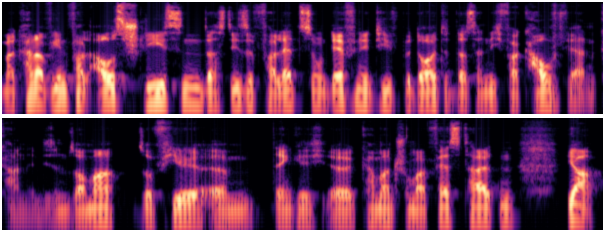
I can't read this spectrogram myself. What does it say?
man kann auf jeden Fall ausschließen, dass diese Verletzung definitiv bedeutet, dass er nicht verkauft werden kann in diesem Sommer. So viel, ähm, denke ich, äh, kann man schon mal festhalten. Ja,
